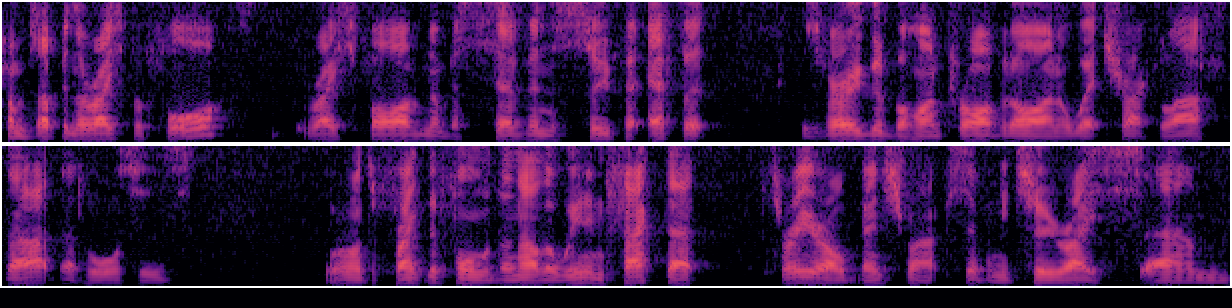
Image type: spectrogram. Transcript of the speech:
comes up in the race before. Race five, number seven, Super Effort was very good behind Private Eye on a wet track last start. That horse is went on to frank the form with another win. In fact, that three-year-old benchmark 72 race um,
